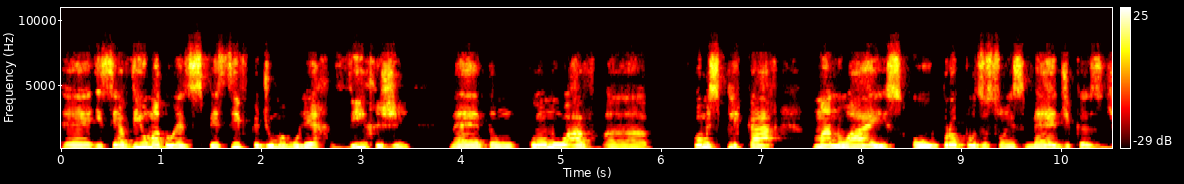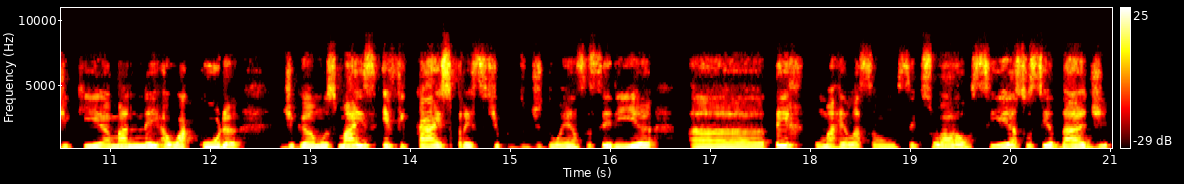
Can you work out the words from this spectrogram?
é, e se havia uma doença específica de uma mulher virgem, né, então como a, a como explicar manuais ou proposições médicas de que a, a cura, digamos, mais eficaz para esse tipo de doença seria uh, ter uma relação sexual se a sociedade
